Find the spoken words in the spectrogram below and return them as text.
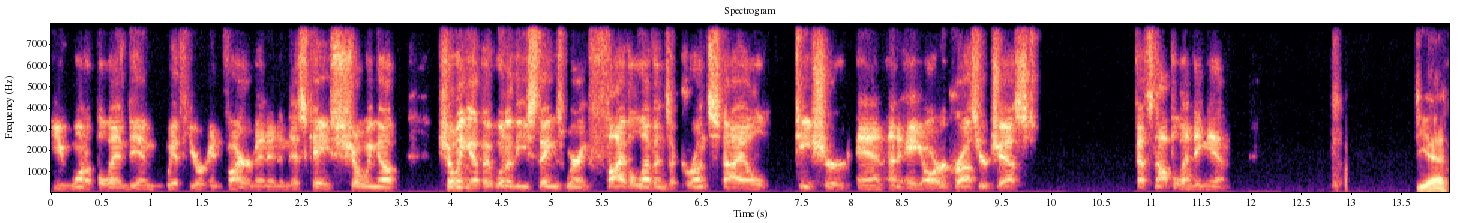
you want to blend in with your environment, and in this case, showing up showing up at one of these things wearing 511s, a grunt style t-shirt, and an AR across your chest, that's not blending in. Yeah,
